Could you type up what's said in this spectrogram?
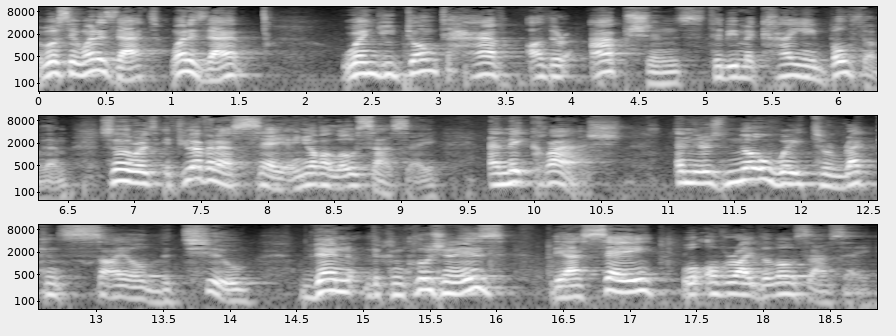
I will say, when is that? When is that? When you don't have other options to be mekayim both of them. So in other words, if you have an asay and you have a lo sase, and they clash, and there's no way to reconcile the two, then the conclusion is the asay will override the lo sase.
